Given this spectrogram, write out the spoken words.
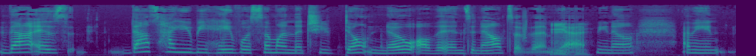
that is that's how you behave with someone that you don't know all the ins and outs of them yet mm-hmm. you know? I mean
